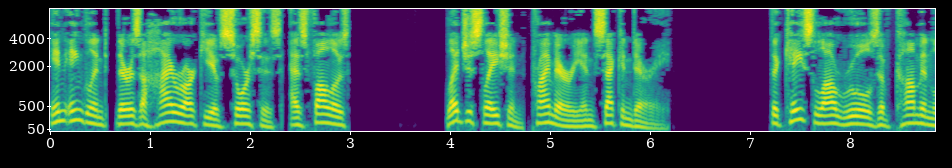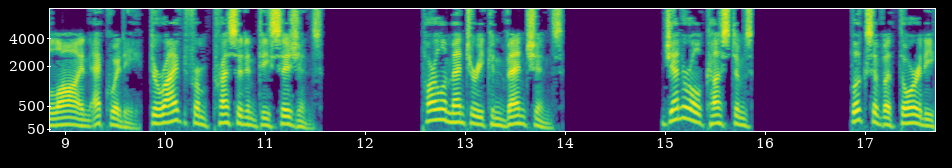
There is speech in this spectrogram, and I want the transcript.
In England, there is a hierarchy of sources, as follows. Legislation primary and secondary. The case law rules of common law and equity, derived from precedent decisions. Parliamentary conventions. General customs. Books of authority.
